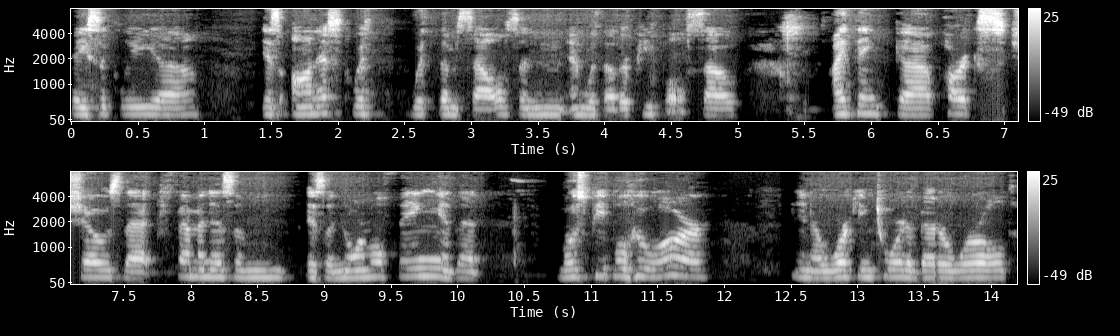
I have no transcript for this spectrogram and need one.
basically uh, is honest with with themselves and and with other people. So. I think uh, Parks shows that feminism is a normal thing and that most people who are you know, working toward a better world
